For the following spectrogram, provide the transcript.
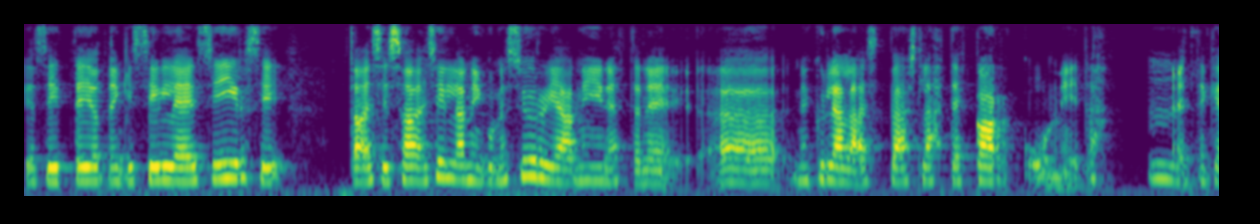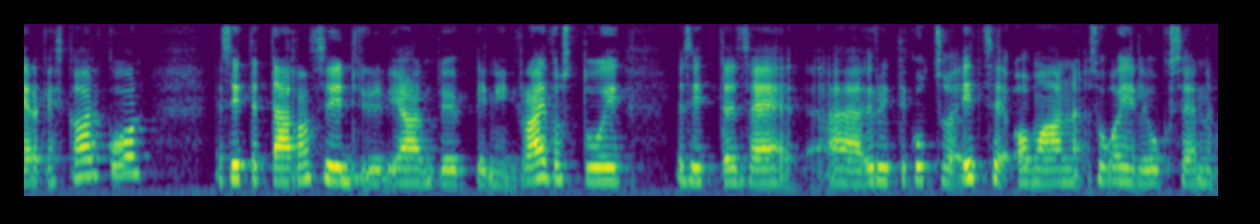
ja sitten jotenkin silleen siirsi, tai siis sillä niin kuin ne syrjää niin, että ne, ää, ne kyläläiset pääsivät lähteä karkuun niitä, mm. että ne kerkesi karkuun. Ja sitten tämä Rasidian tyyppi niin raivostui, ja sitten se ää, yritti kutsua itse oman suojeliuksen,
